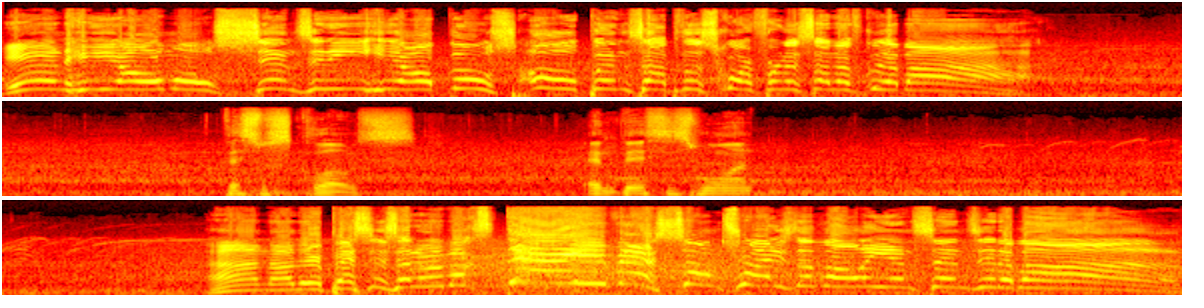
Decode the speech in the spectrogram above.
And he almost sends it in. He almost opens up the score for the side of Cuiabá. This was close. And this is one. Another pass inside of the box. Deyverson tries the volley and sends it above.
